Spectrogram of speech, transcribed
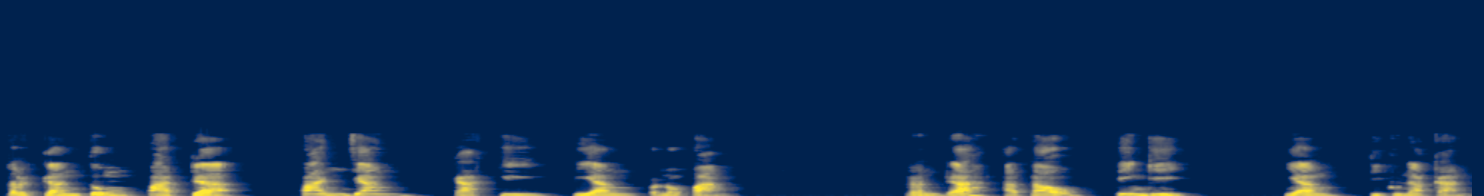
tergantung pada panjang kaki tiang penopang, rendah atau tinggi yang digunakan.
